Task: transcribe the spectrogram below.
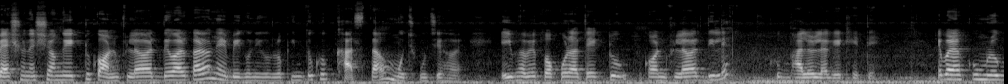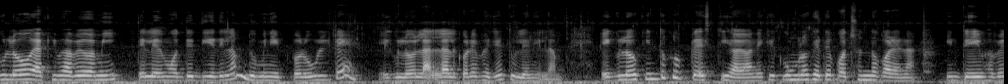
বেসনের সঙ্গে একটু কর্নফ্লাওয়ার দেওয়ার কারণে বেগুনিগুলো কিন্তু খুব খাস্তাও মুচমুচে হয়। এইভাবে পকোড়াতে একটু কর্নফ্লাওয়ার দিলে খুব ভালো লাগে খেতে। এবার কুমড়োগুলোও একইভাবে আমি তেলের মধ্যে দিয়ে দিলাম, দু মিনিট পর উল্টে এগুলো লাল লাল করে ভেজে তুলে নিলাম। এগুলোও কিন্তু খুব টেস্টি হয়, অনেকে কুমড়ো খেতে পছন্দ করে না, কিন্তু এইভাবে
